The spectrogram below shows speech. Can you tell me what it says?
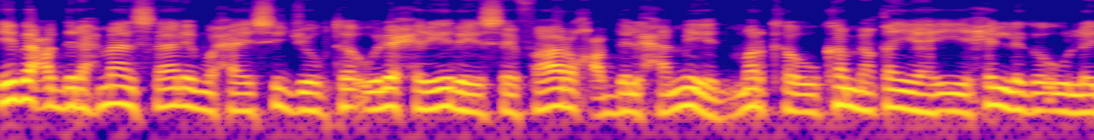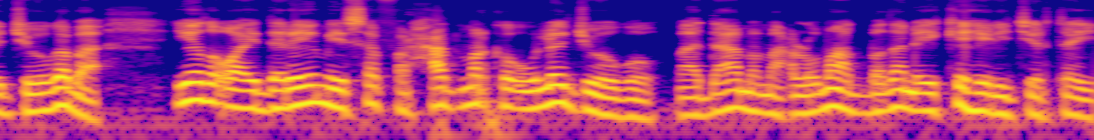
hiba cabdiraxmaan saalim waxay si joogta ula xiriiraysay faaruq cabdilxamiid marka uu ka maqan yahay iyo xilliga uu la joogaba iyada oo ay dareemaysa farxad marka uu la joogo maadaama macluumaad badan ay ka heli jirtay.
